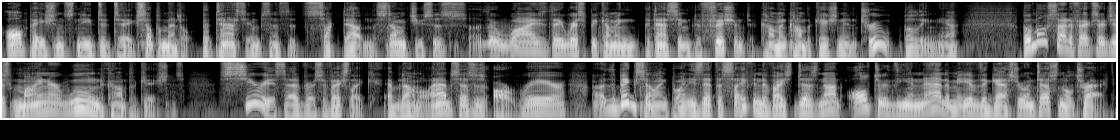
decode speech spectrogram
All patients need to take supplemental potassium, since it's sucked out in the stomach juices, otherwise they risk becoming potassium deficient, a common complication in true bulimia. But most side effects are just minor wound complications. Serious adverse effects like abdominal abscesses are rare. Uh, the big selling point is that the siphon device does not alter the anatomy of the gastrointestinal tract.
